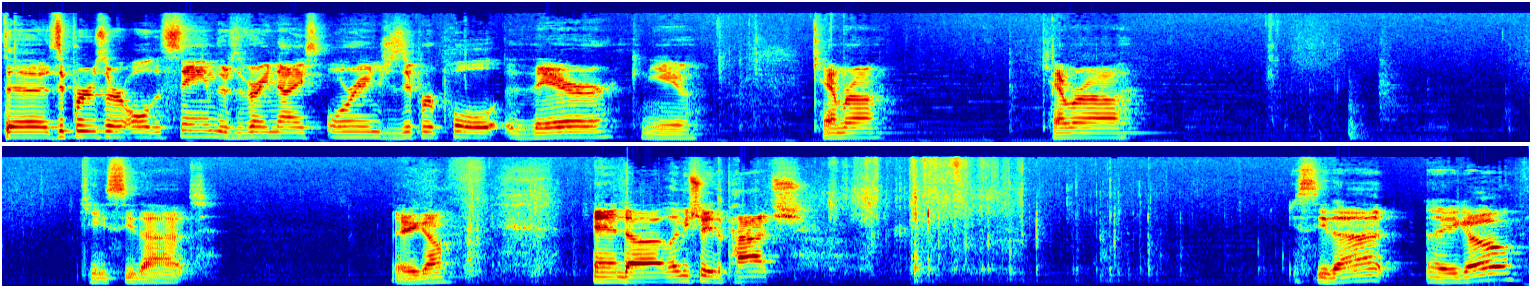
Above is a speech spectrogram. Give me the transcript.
the zippers are all the same there's a very nice orange zipper pull there can you camera camera Can you see that? There you go. And uh, let me show you the patch. You see that? There you go.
